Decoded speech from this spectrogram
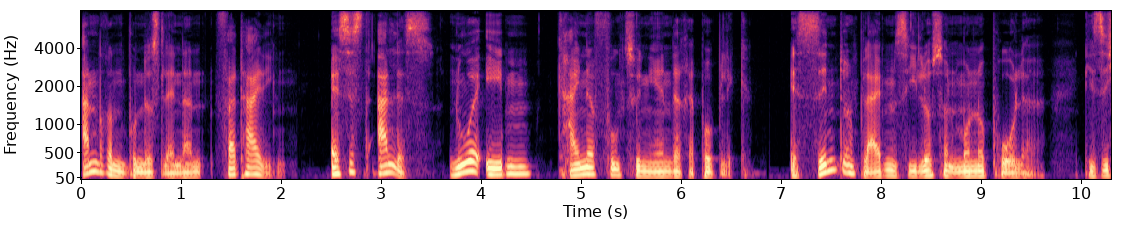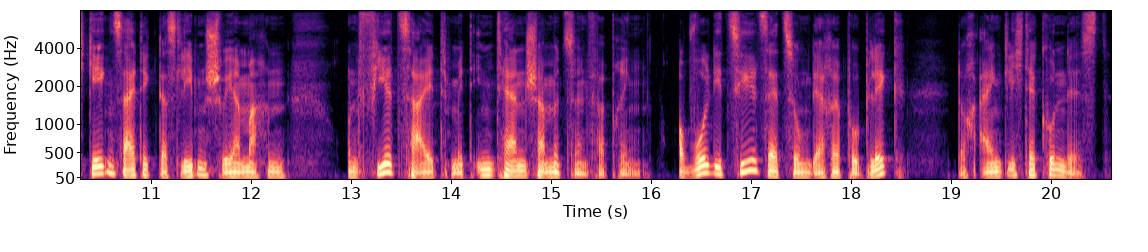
anderen Bundesländern verteidigen. Es ist alles, nur eben keine funktionierende Republik. Es sind und bleiben Silos und Monopole, die sich gegenseitig das Leben schwer machen und viel Zeit mit internen Scharmützeln verbringen, obwohl die Zielsetzung der Republik doch eigentlich der Kunde ist.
